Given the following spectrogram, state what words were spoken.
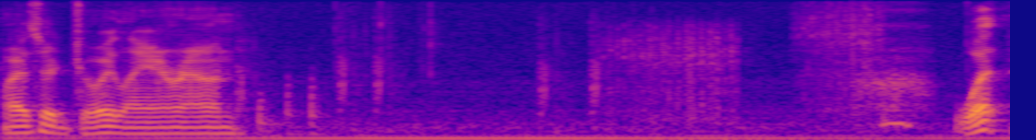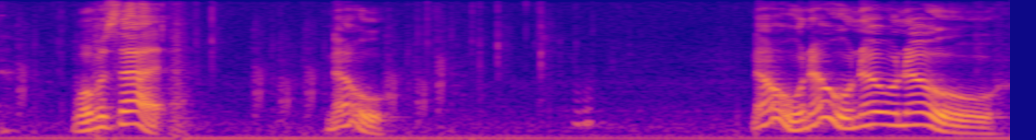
Why is there joy laying around? What? What was that? No. No, no, no, no.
